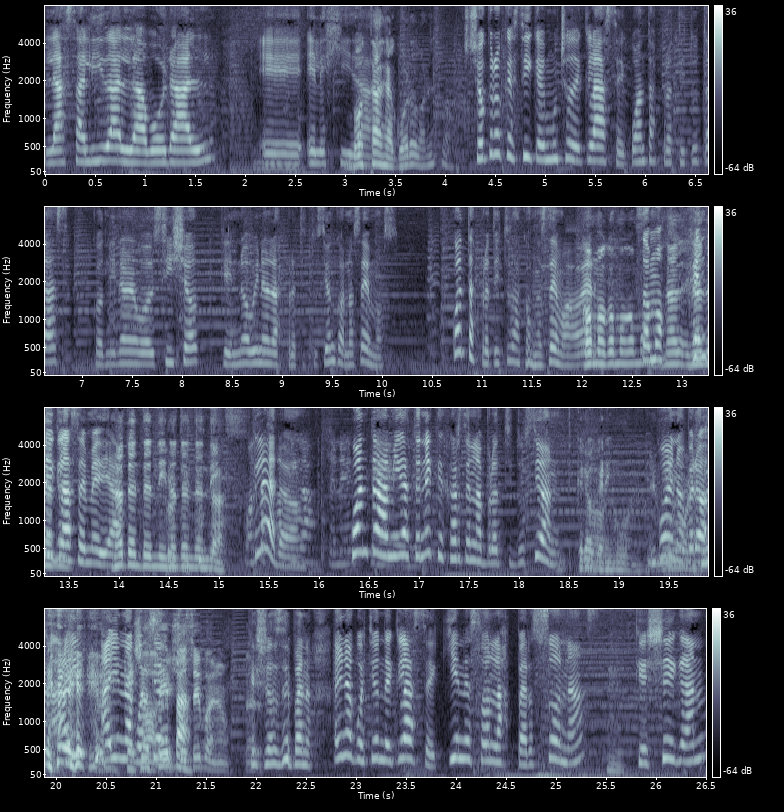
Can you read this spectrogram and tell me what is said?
la salida laboral eh, elegida. ¿Vos estás de acuerdo con eso? Yo creo que sí, que hay mucho de clase. ¿Cuántas prostitutas con dinero en el bolsillo que no vino a la prostitución conocemos? ¿Cuántas prostitutas conocemos? A ver. ¿Cómo, cómo, cómo? Somos No- no gente te de clase media. No te entendí, no te entendí. Claro. ¿Cuántas amigas tenés que dejarse en la prostitución? Creo que ninguna. Bueno, pero hay, hay una Que yo No, cuestión... que yo sepa. no. Que yo sepa, no. Hay una cuestión de clase. ¿Quiénes son las personas Mm. que llegan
